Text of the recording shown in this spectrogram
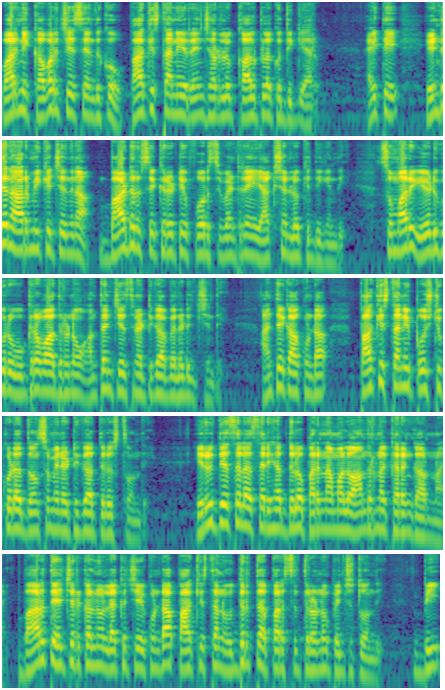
వారిని కవర్ చేసేందుకు పాకిస్తానీ రేంజర్లు కాల్పులకు దిగారు. అయితే ఇండియన్ ఆర్మీకి చెందిన బార్డర్ సెక్యూరిటీ ఫోర్స్ వెంటనే యాక్షన్లోకి దిగింది. సుమారు ఏడుగురు ఉగ్రవాదులను అంతం చేసినట్టుగా వెల్లడించింది. అంతేకాకుండా పాకిస్తానీ పోస్టు కూడా ధ్వంసమైనట్టుగా తెలుస్తోంది. ఇరు దేశాల సరిహద్దులో పరిణామాలు ఆందోళనకరంగా ఉన్నాయి. భారత హెచ్చరికలను లెక్క చేయకుండా పాకిస్తాన్ ఉధృత పరిస్థితులను పెంచుతోంది. బి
